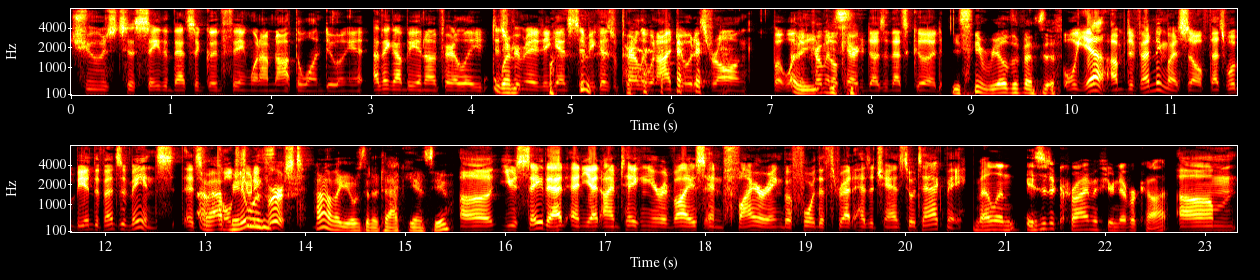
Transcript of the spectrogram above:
choose to say that that's a good thing when I'm not the one doing it. I think I'm being unfairly discriminated against it because apparently when I do it, it's wrong. But when I mean, the criminal character does it, that's good. You seem real defensive. Well, yeah, I'm defending myself. That's what being defensive means. It's I mean, called it shooting was- first. I don't think it was an attack against you. Uh, you say that, and yet I'm taking your advice and firing before the threat has a chance to attack me. Melon, is it a crime if you're never caught? Um,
